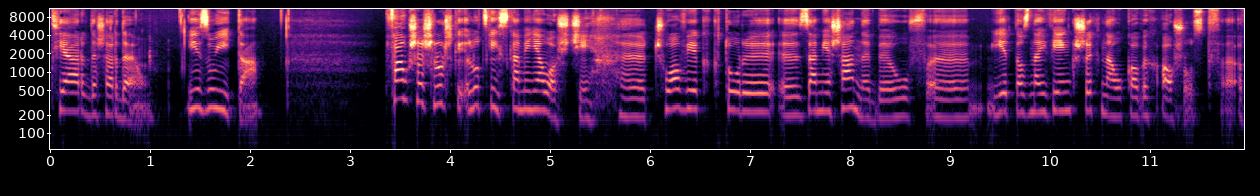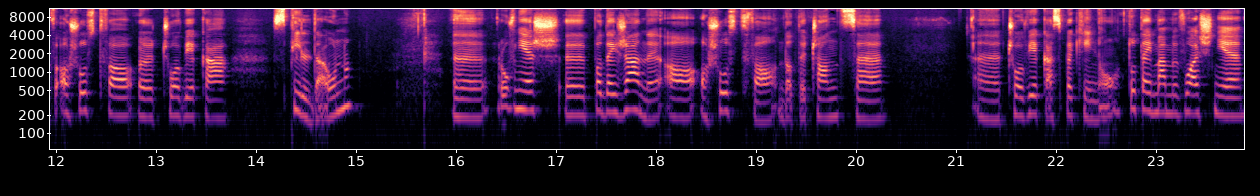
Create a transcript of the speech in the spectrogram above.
Thierry de Chardin, jezuita, Fałszerz ludzkich skamieniałości. E, człowiek, który e, zamieszany był w e, jedno z największych naukowych oszustw, w oszustwo człowieka Spildown. Również podejrzany o oszustwo dotyczące człowieka z Pekinu. Tutaj mamy właśnie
